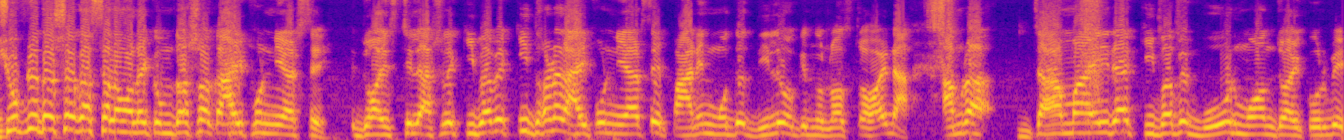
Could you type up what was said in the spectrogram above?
সুপ্রিয় দর্শক আসসালামু আলাইকুম। দর্শক আইফোন নিয়ে আসছে। জয় স্টিল আসলে কীভাবে কি ধরনের আইফোন নিয়ে আসছে পানির মধ্যে দিলেও কিন্তু নষ্ট হয় না। আমরা জামাইরা কীভাবে বউর মন জয় করবে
